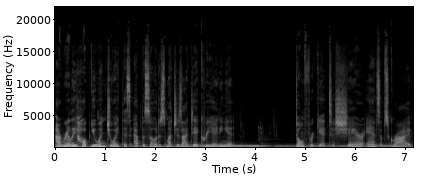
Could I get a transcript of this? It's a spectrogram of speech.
I really hope you enjoyed this episode as much as I did creating it. Don't forget to share and subscribe.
